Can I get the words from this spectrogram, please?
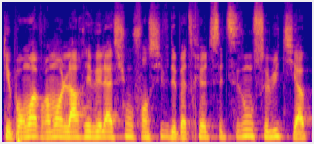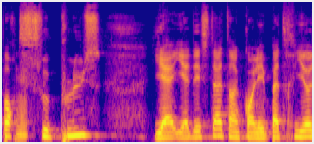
qui est pour moi vraiment la révélation offensive des Patriots cette saison, celui qui apporte ce plus. Il y a, il y a des stats hein, quand les Patriots,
